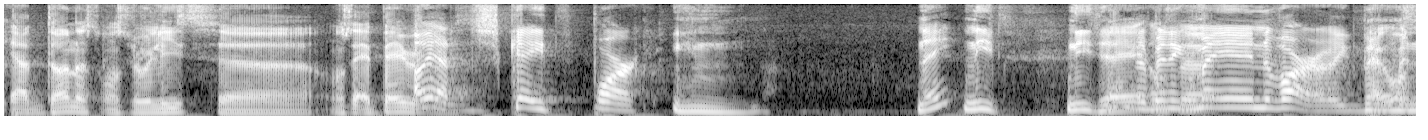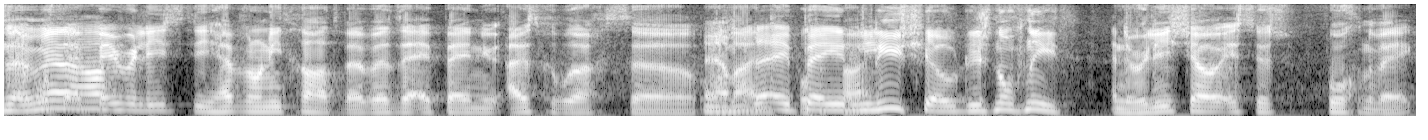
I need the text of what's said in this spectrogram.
ja, dan is onze release, eh, onze EP Oh release. ja, het skatepark in... Nee, niet. Niet, hè? Nee, Daar ben ik mee in de war. Ik ben onze, met- onze ja, EP-release die hebben we nog niet gehad. We hebben de EP nu uitgebracht eh ja, online maar de op EP Spotify. release show dus nog niet. En de release show is dus volgende week.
